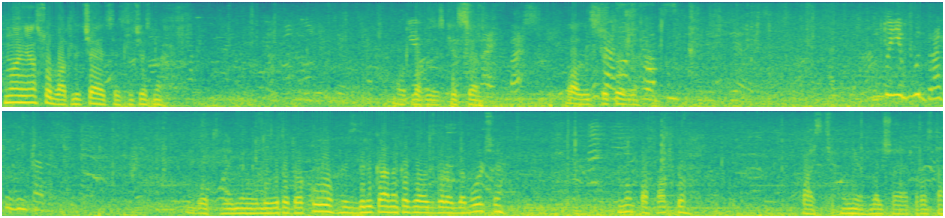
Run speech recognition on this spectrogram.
Но они особо отличаются, если честно. Вот лазерские цены. Лазерские тоже. Никто не будет брать один кадр. Вот, я имею в виду вот эту акулу. Издалека она казалась гораздо больше. Но по факту пасть у нее большая просто.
